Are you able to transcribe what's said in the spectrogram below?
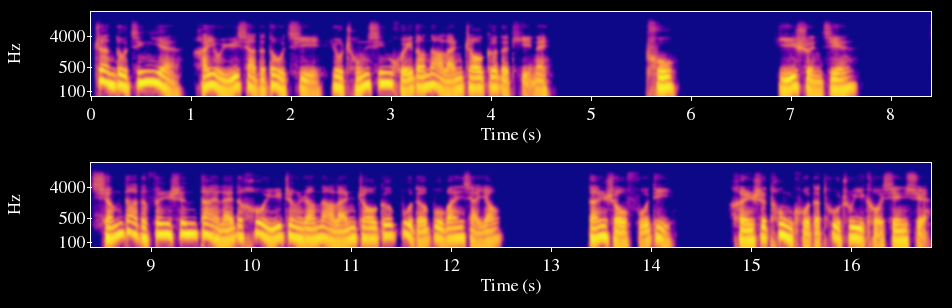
战斗经验还有余下的斗气又重新回到纳兰朝歌的体内。噗！一瞬间，强大的分身带来的后遗症让纳兰朝歌不得不弯下腰，单手扶地，很是痛苦的吐出一口鲜血。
